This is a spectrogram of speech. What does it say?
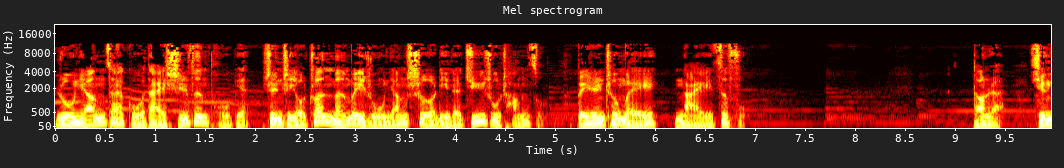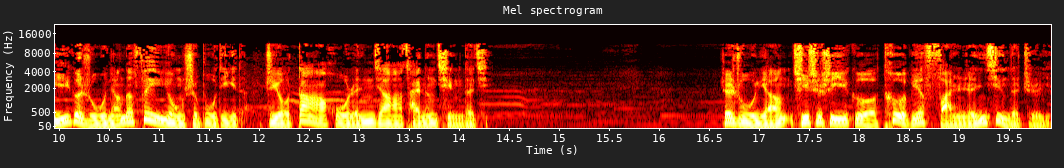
乳娘在古代十分普遍，甚至有专门为乳娘设立的居住场所，被人称为“奶子府”。当然，请一个乳娘的费用是不低的，只有大户人家才能请得起。这乳娘其实是一个特别反人性的职业。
